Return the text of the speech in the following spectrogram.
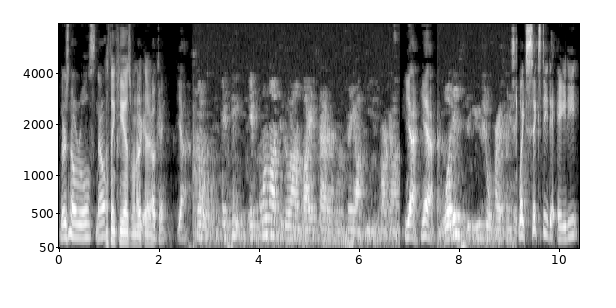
There's no rules. No. I think he has one right Okay. there. Okay. Yeah. So if he, if one wanted to go out and buy a Saturn, let's say off the used market, Yeah. Yeah. what is the usual price range? like 60 to 80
